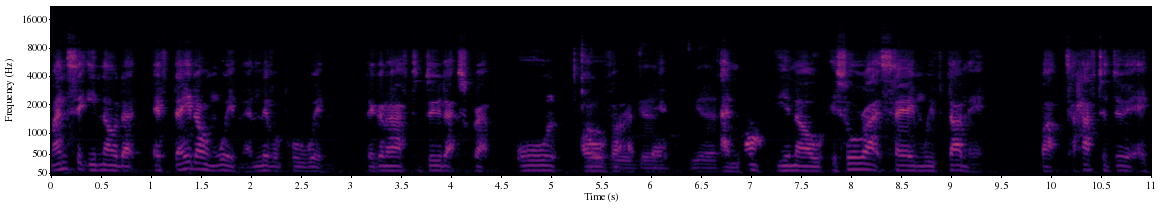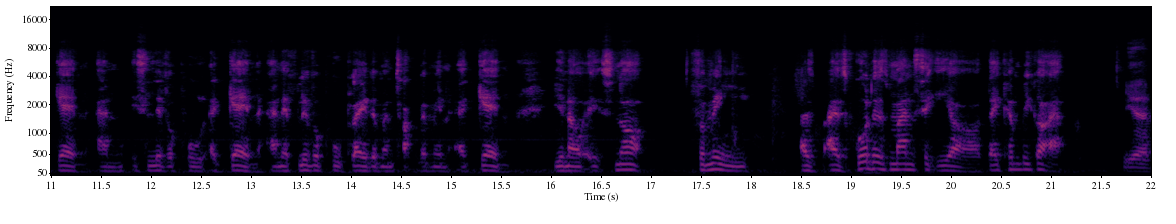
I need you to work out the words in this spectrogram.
Man City know that if they don't win and Liverpool win, they're gonna have to do that scrap all over again. again. Yeah. And you know, it's all right saying we've done it, but to have to do it again, and it's Liverpool again, and if Liverpool play them and tuck them in again, you know, it's not for me. As as good as Man City are, they can be got at. Yeah.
